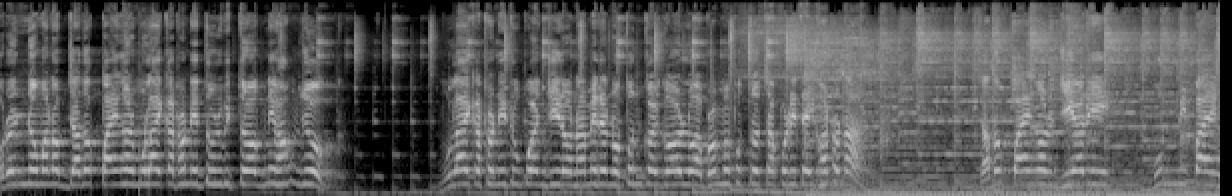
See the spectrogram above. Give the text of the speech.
অৰণ্য মানৱ যাদৱ পায়েঙৰ মোলাই কাঠনিত দুৰ্বৃত্তৰ অগ্নিসংযোগ। Molai Kathoni two point zero' নামেৰে নতুনকৈ গঢ় লোৱা ব্ৰহ্মপুত্ৰ চাপৰিত এই ঘটনা। যাদৱ পায়েঙৰ জীয়াৰী মুন্মি পায়েং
